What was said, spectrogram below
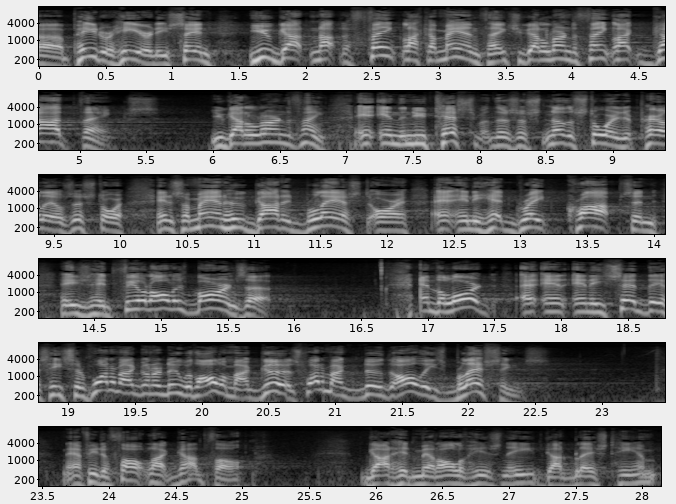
uh, Peter here, and he's saying, You've got not to think like a man thinks, you've got to learn to think like God thinks. You've got to learn to think. In, in the New Testament, there's another story that parallels this story. And it's a man who God had blessed, or, and, and he had great crops, and he had filled all his barns up. And the Lord, and, and he said this He said, What am I going to do with all of my goods? What am I going to do with all these blessings? Now, if he'd have thought like God thought, God had met all of his need. God blessed him,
